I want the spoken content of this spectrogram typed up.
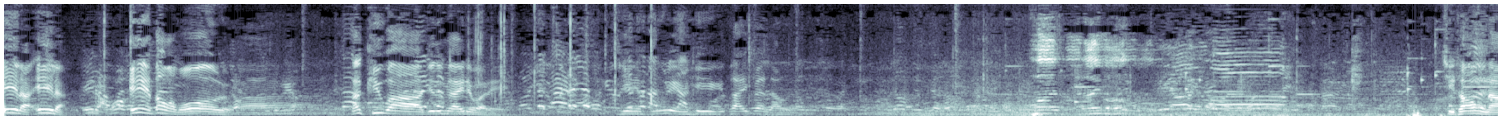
အေးလားအေးလားအေးရင်တော့မှာဗောလို့အကျူပါကျေးဇူးအများကြီးတင်ပါတယ်ရင်ဘူးတွေဒီခိုင်းဖက်လာလို့ခြေထောင်းနာ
